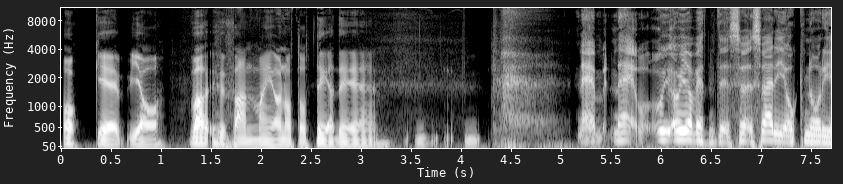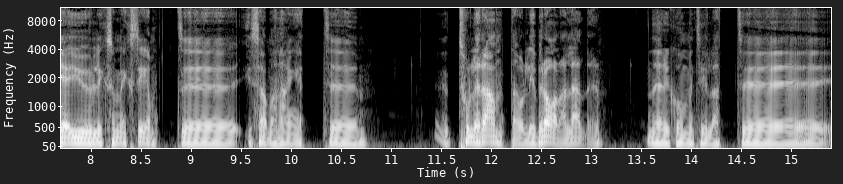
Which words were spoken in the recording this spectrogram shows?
och eh, ja, va, hur fan man gör något åt det, det Nej, nej och, och jag vet inte, Sverige och Norge är ju liksom extremt eh, i sammanhanget eh, toleranta och liberala länder när det kommer till att eh,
